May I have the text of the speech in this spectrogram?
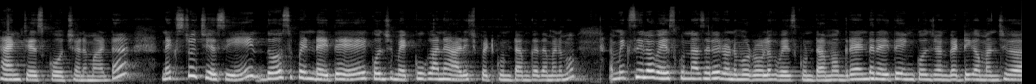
హ్యాంగ్ చేసుకోవచ్చు అనమాట నెక్స్ట్ వచ్చేసి దోసపిండి అయితే కొంచెం ఎక్కువగానే ఆడిచి పెట్టుకుంటాం కదా మనము. మిక్సీలో వేసుకున్నా సరే రెండు మూడు రోజులకు వేసుకుంటాము. గ్రైండర్ అయితే ఇంకొంచెం గట్టిగా మంచిగా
